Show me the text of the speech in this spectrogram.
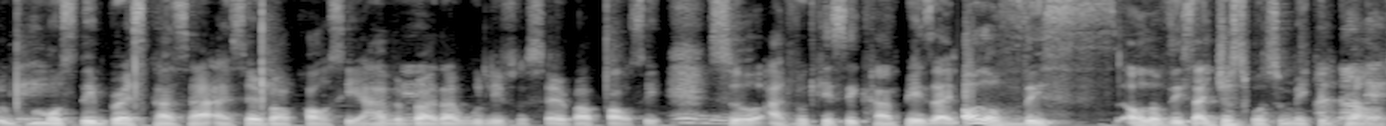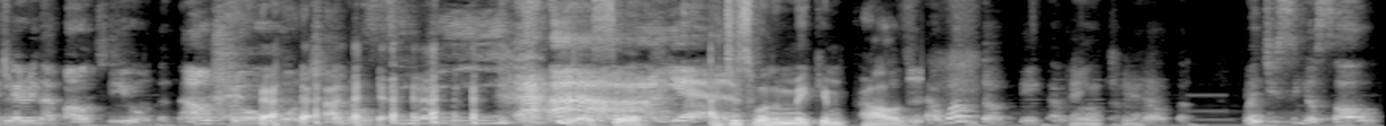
Okay. mostly breast cancer and cerebral palsy. I have Okay. a brother who lives with cerebral palsy. Ooh. So advocacy campaigns and all of this, all of this, I just want to make him and now they're hearing about you on the Now Show on Channel TV. Yeah, so yeah. I just want to make him proud. well done. Well Thank done, you. Well done. Where do you see yourself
